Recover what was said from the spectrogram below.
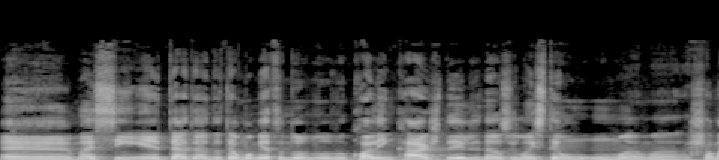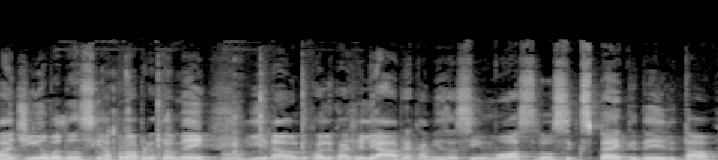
É, mas sim, até, até o momento no, no, no calling card dele, né? Os vilões têm um- uma, uma chamadinha, uma dancinha própria também. Hum. E na, no calling card ele abre a camisa assim, mostra o six-pack dele e tal.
